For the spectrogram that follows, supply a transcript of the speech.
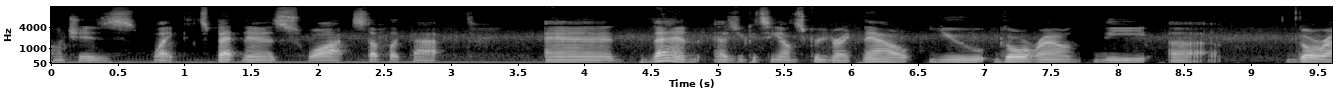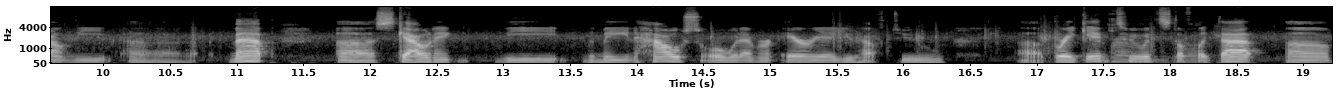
which is like Spetsnaz, SWAT, stuff like that. And then, as you can see on screen right now, you go around the uh, go around the uh, map, uh, scouting the the main house or whatever area you have to uh, break into and stuff like that. Um,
